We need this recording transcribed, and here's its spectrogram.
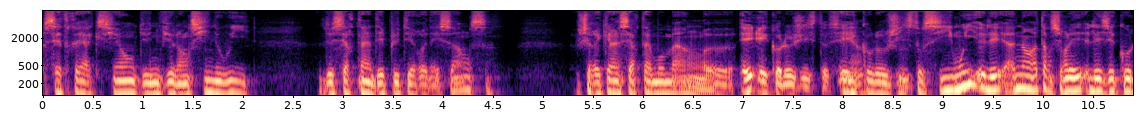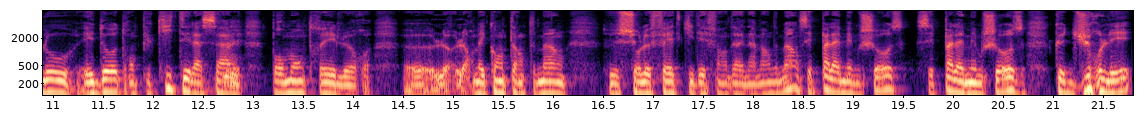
cette réaction d'une violence inouïe de certains députés Renaissance. Je dirais qu'à un certain moment... et écologiste aussi. Et hein. écologiste aussi. Oui, les, ah non, attention, les, écolos et d'autres ont pu quitter la salle pour montrer leur, leur, leur mécontentement sur le fait qu'ils défendent un amendement, c'est pas la même chose, c'est pas la même chose que d'hurler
